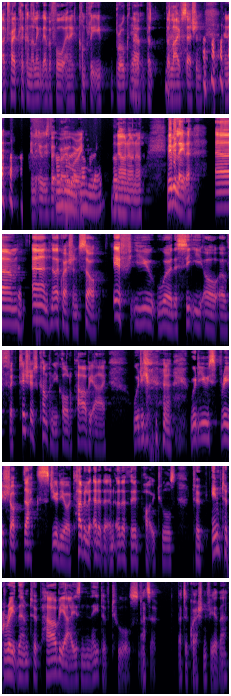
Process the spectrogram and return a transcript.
I, tried clicking the link there before and it completely broke the, yeah. the, the, live session and, it, and it was very, very worrying. No, no, no. Maybe later. Um, and another question. So, if you were the CEO of a fictitious company called Power BI, would you would you free shop DAX Studio, Tabular Editor, and other third party tools to integrate them to Power BI's native tools? That's a that's a question for you there.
